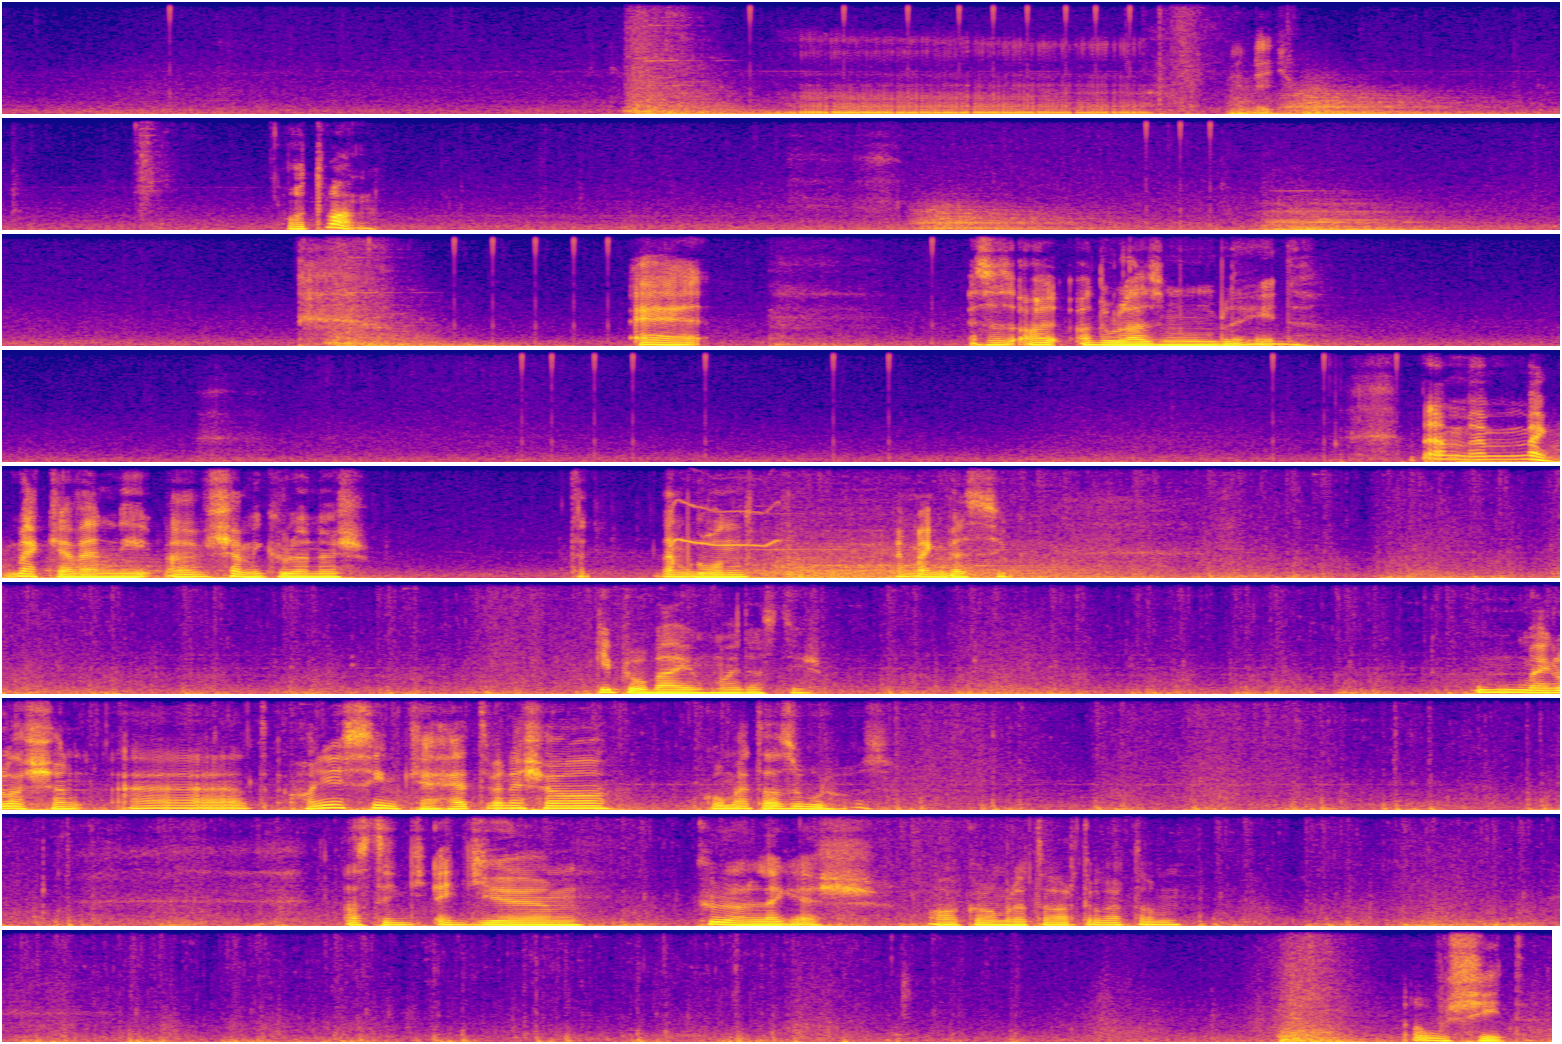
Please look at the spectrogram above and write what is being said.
Mindegy. Ott van? E... Ez az Adulaz Moonblade. Nem, meg, meg kell venni, semmi különös. Tehát nem gond. Megvesszük. Kipróbáljunk majd azt is. Ú, meg lassan, hát, hanyas szint kell? 70-es a Kometa az úrhoz? Azt egy, egy különleges alkalomra tartogatom. Oh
